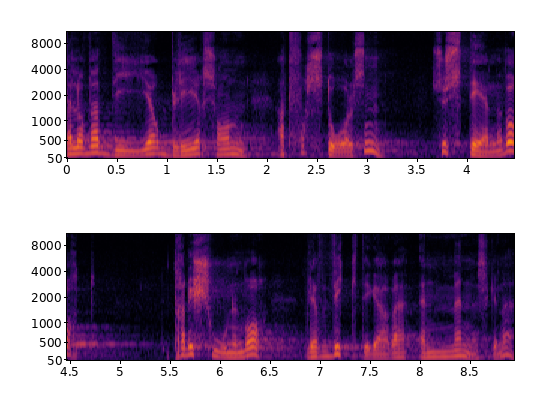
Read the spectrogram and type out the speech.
eller verdier, blir sånn at forståelsen, systemet vårt, tradisjonen vår, blir viktigere enn menneskene.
